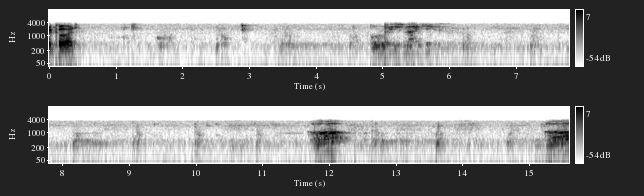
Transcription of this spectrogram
record. Holy shnikes. Oh. Oh.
